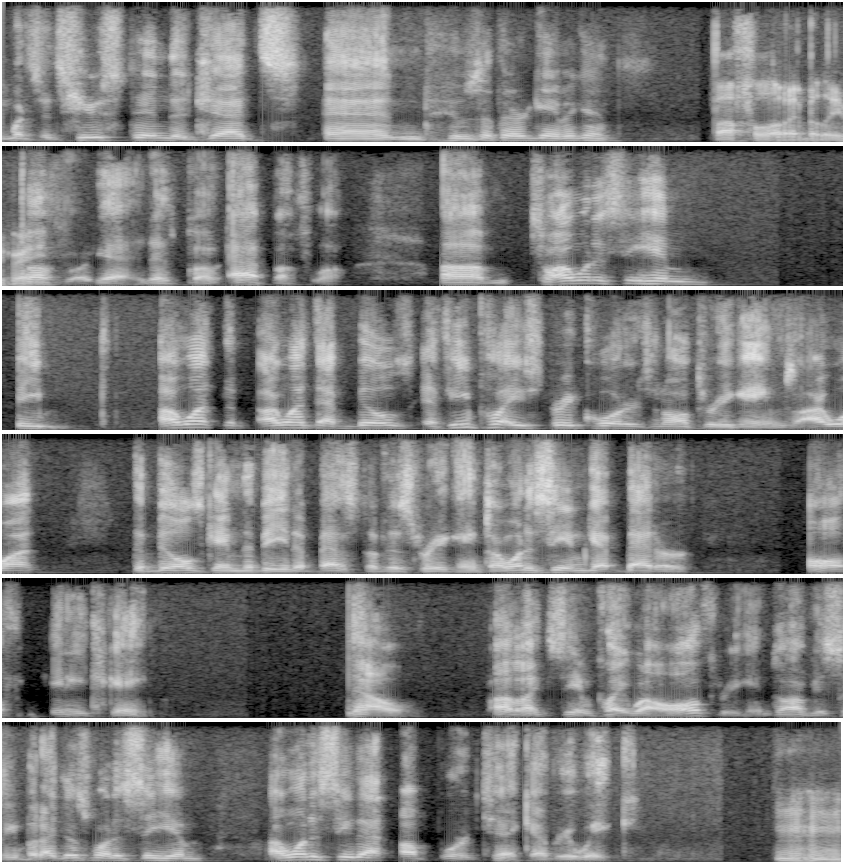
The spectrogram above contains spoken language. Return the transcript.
what's it's Houston, the Jets, and who's the third game again? Buffalo, I believe, right? Buffalo. Yeah, it is at Buffalo. Um, so I want to see him be. I want the I want that Bills. If he plays three quarters in all three games, I want the Bills game to be the best of his three games. I want to see him get better all in each game. Now, I'd like to see him play well all three games, obviously, but I just want to see him. I want to see that upward tick every week. hmm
